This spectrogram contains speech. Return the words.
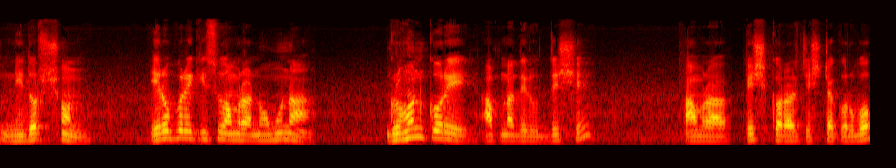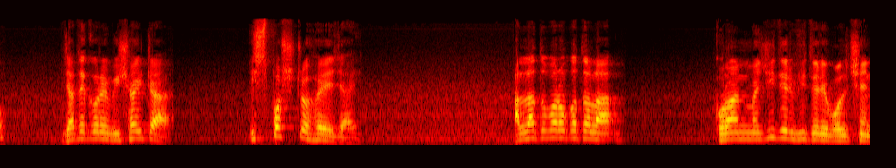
নিদর্শন, এর উপরে কিছু আমরা নমুনা গ্রহণ করে আপনাদের উদ্দেশ্যে আমরা পেশ করার চেষ্টা করব যাতে করে বিষয়টা স্পষ্ট হয়ে যায়। আল্লাহ তবরকতলা কোরআন মজিদের ভিতরে বলছেন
